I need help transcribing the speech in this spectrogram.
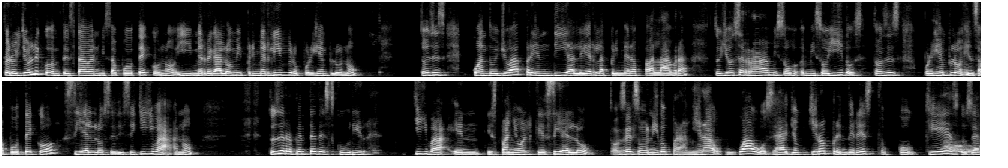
pero yo le contestaba en mi zapoteco, ¿no? Y me regaló mi primer libro, por ejemplo, ¿no? Entonces, cuando yo aprendí a leer la primera palabra, entonces yo cerraba mis, mis oídos. Entonces, por ejemplo, en zapoteco, cielo se dice kiva, ¿no? Entonces, de repente descubrir kiva en español, que es cielo, entonces el sonido para mí era, wow, o sea, yo quiero aprender esto, ¿qué es? O sea,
